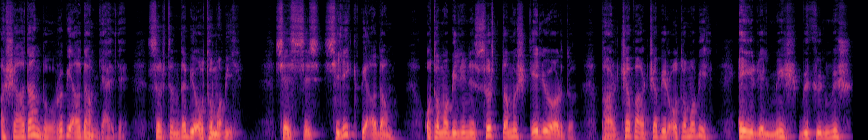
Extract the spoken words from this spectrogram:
Aşağıdan doğru bir adam geldi. Sırtında bir otomobil. Sessiz, silik bir adam. Otomobilini sırtlamış geliyordu. Parça parça bir otomobil. Eğrilmiş, bükülmüş.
